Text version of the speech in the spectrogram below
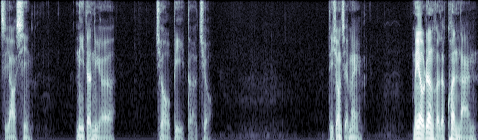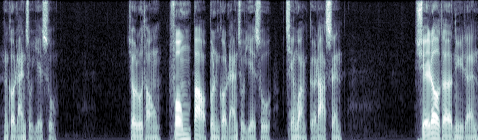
只要信，你的女儿就必得救。”弟兄姐妹，没有任何的困难能够拦阻耶稣。就如同风暴不能够拦阻耶稣前往格拉森，血肉的女人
